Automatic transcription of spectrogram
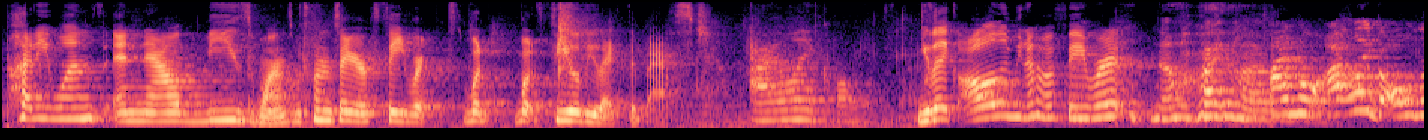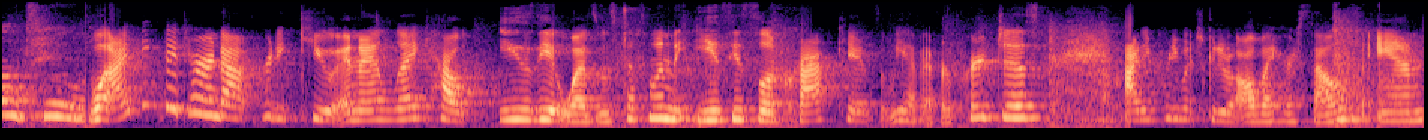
putty ones, and now these ones. Which ones are your favorites? What what feel do you like the best? I like all of them. You like all of them? You don't have a favorite? No, I don't. I know, I like all of them too. Well, I think they turned out pretty cute, and I like how easy it was. It was definitely one of the easiest little craft kits that we have ever purchased. Addy pretty much could do it all by herself, and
